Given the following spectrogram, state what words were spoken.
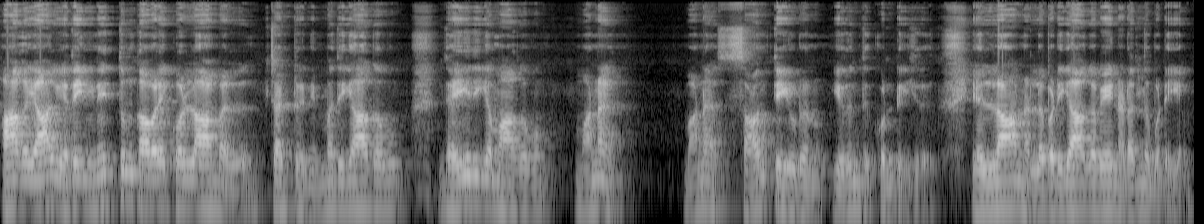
ஆகையால் எதை நினைத்தும் கவலை கொள்ளாமல் சற்று நிம்மதியாகவும் தைரியமாகவும் மன மன சாந்தியுடன் இருந்து கொண்டு இரு. எல்லாம் நல்லபடியாகவே நடந்து முடியும்.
